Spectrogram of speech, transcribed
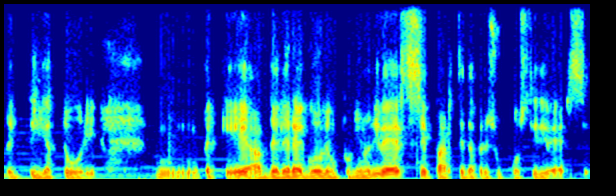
del, degli attori, mm, perché ha delle regole un pochino diverse e parte da presupposti diversi.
